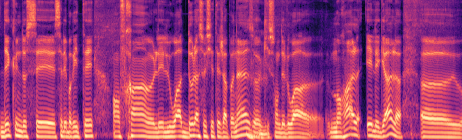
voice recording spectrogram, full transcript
dès qu'une de ces célébrités enfreint les lois de la société japonaise, mhm. qui sont des lois morales et légales, euh,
